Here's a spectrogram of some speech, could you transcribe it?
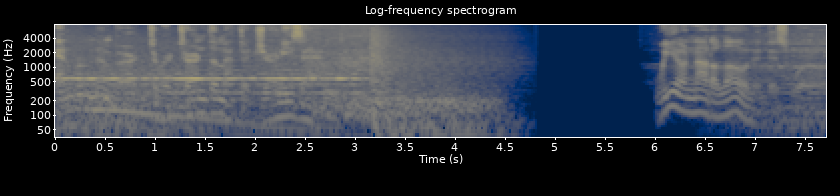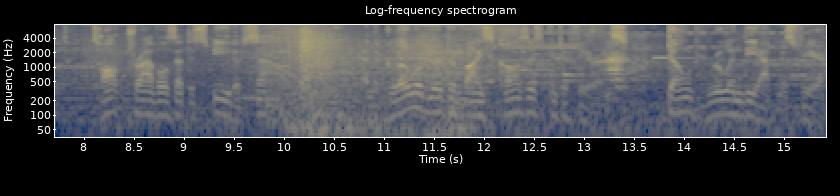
and remember to return them at the journey's end. We are not alone in this world. Talk travels at the speed of sound, and the glow of your device causes interference. Don't ruin the atmosphere.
